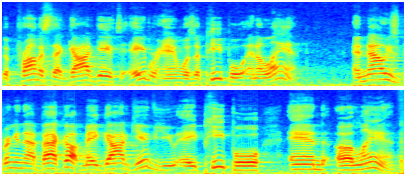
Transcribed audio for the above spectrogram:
the promise that God gave to Abraham was a people and a land. And now he's bringing that back up. May God give you a people and a land.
